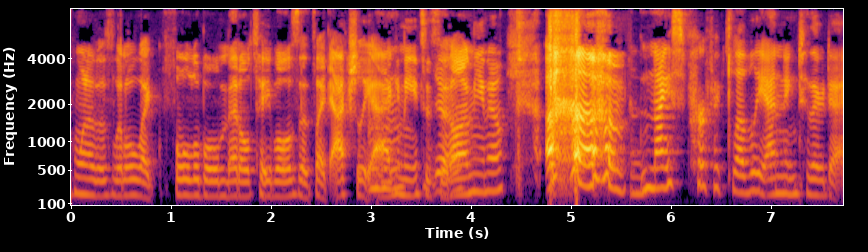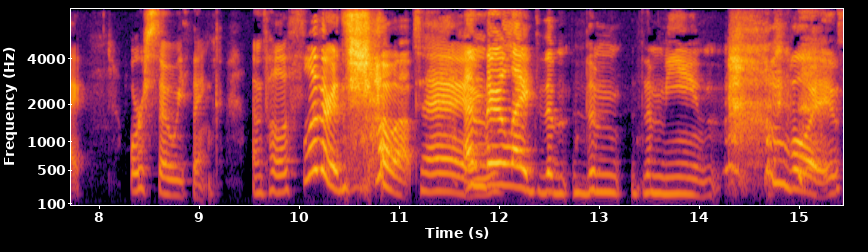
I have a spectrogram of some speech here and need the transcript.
one of those little like foldable metal tables that's like actually Mhm, agony to sit yeah. on you know um, nice perfect lovely ending to their day or so we think until the slytherins show up Dang. and they're like the the the mean boys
